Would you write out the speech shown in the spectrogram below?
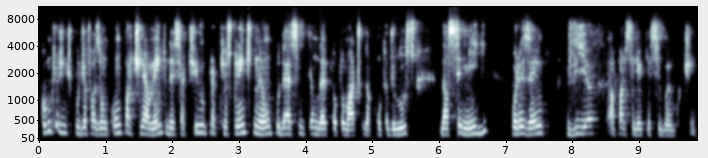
Como que a gente podia fazer um compartilhamento desse ativo para que os clientes do Neon pudessem ter um débito automático da conta de luz da CEMIG, por exemplo, via a parceria que esse banco tinha.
